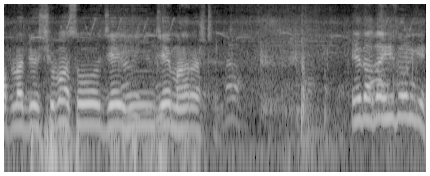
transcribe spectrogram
आपला दिवस शुभ असो जय हिंद जय महाराष्ट्र. हे दादा ही दोन घे.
